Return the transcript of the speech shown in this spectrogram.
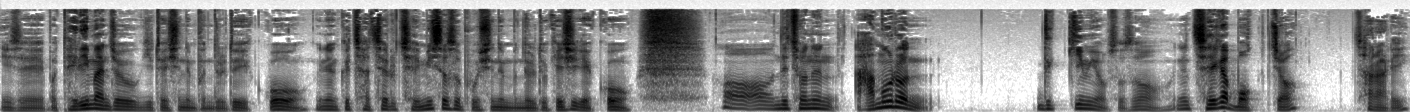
이제 뭐 대리만족이 되시는 분들도 있고, 그냥 그 자체로 재밌어서 보시는 분들도 계시겠고, 어, 근데 저는 아무런 느낌이 없어서, 그냥 제가 먹죠. 차라리.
